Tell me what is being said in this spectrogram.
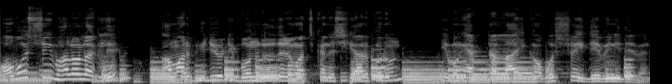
অবশ্যই ভালো লাগলে আমার ভিডিওটি বন্ধুদের মাঝখানে শেয়ার করুন এবং একটা লাইক অবশ্যই দেবেনই দেবেন।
